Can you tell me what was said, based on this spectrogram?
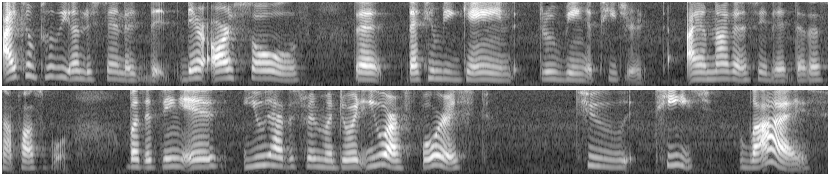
I completely understand that, that there are souls that that can be gained through being a teacher. I am not going to say that, that that's not possible. But the thing is, you have to spend majority you are forced to teach lies.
